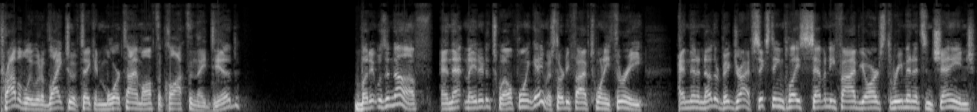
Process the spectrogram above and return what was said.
probably would have liked to have taken more time off the clock than they did, but it was enough, and that made it a 12 point game. It was 35 23 and then another big drive, 16 plays, 75 yards, three minutes and change,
